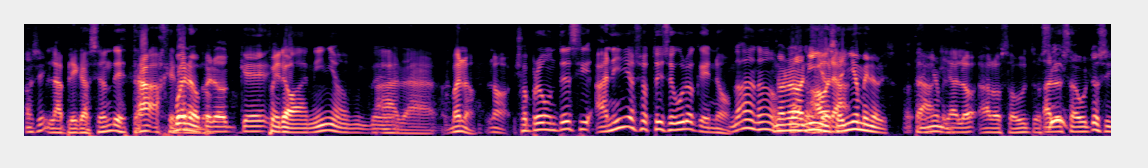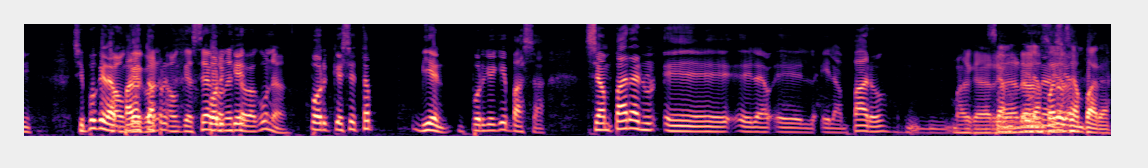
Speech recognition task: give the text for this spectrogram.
¿Ah, sí? La aplicación de está agendando. Bueno, pero que... Pero a niños. de- Ah, da- bueno, no, yo pregunté si a niños yo estoy seguro que no. No, no. no, no, no, claro. niños, Ahora- a niños menores. a niños y a, menores. lo- a los adultos A sí. los adultos sí. Sí, porque amparo aunque, está... con- pre- aunque sea con esta vacuna. Porque se está... Bien, porque ¿qué pasa? Se ampara en un- eh, el, el- el amparo... la Se el amparo se ampara.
